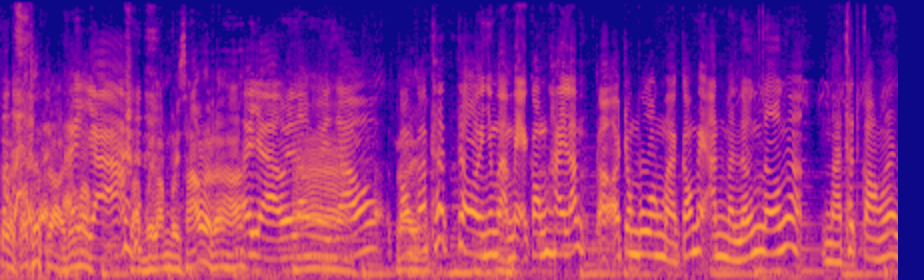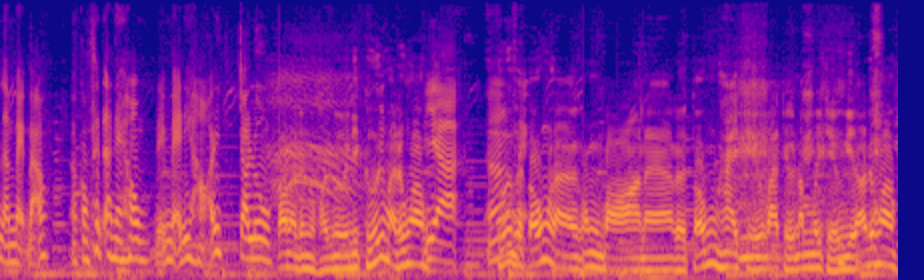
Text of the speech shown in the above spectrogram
tức là có thích rồi đúng không? dạ. là 15 16 rồi đó hả? Bây giờ 15, À, 16 Con rồi. có thích thôi nhưng mà mẹ con hay lắm. Ở, trong buôn mà có mấy anh mà lớn lớn á Mà thích con á là mẹ bảo "À, Con thích anh này không? Để mẹ đi hỏi cho luôn. Con là đừng hỏi người đi cưới mà đúng không? Dạ. Đó, cưới phải mẹ- tốn là con bò nè rồi tốn 2 triệu 3 triệu 50 triệu gì đó đúng không?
